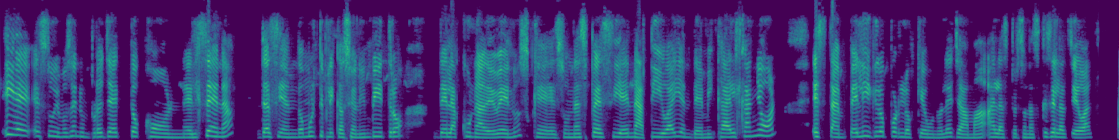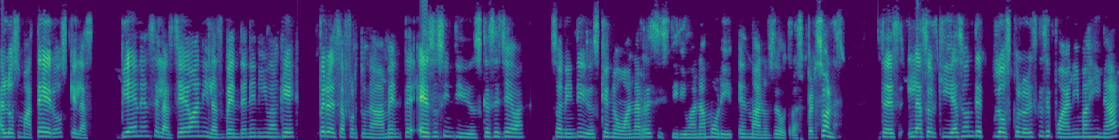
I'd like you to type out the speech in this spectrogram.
Y eh, estuvimos en un proyecto con el SENA, de haciendo multiplicación in vitro de la cuna de Venus, que es una especie nativa y endémica del cañón, está en peligro por lo que uno le llama a las personas que se las llevan, a los materos, que las vienen, se las llevan y las venden en Ibagué, pero desafortunadamente esos individuos que se llevan son individuos que no van a resistir y van a morir en manos de otras personas. Entonces, las orquídeas son de los colores que se puedan imaginar.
